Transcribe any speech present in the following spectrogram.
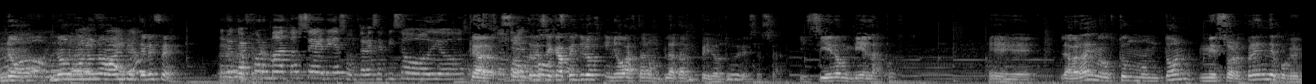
No, no, no, no, no, es de ¿no? Telefe. Creo que es formato serie, son tres episodios. Claro, son otra 13 cosa. capítulos y no gastaron plata en pelotudes, o sea, hicieron bien las cosas. Eh, la verdad que me gustó un montón, me sorprende porque,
